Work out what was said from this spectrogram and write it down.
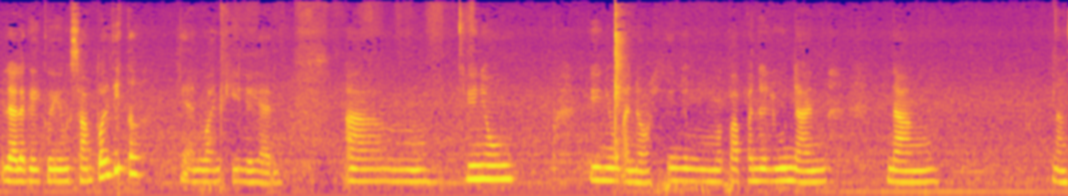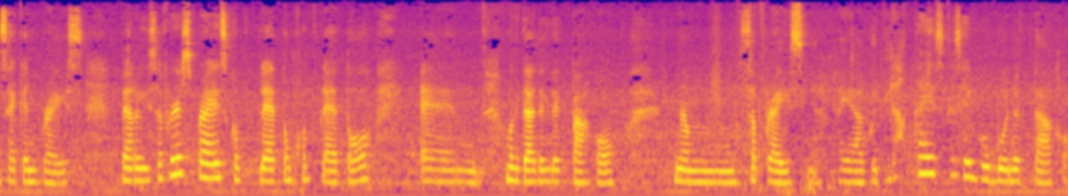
Ilalagay ko yung sample dito. Yan, 1 kilo yan. Um, yun yung yun yung ano, yun yung mapapanalunan ng ng second prize. Pero yung sa first prize, kompletong kompleto and magdadagdag pa ako ng sa prize niya. Kaya good luck guys kasi bubunot na ako.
